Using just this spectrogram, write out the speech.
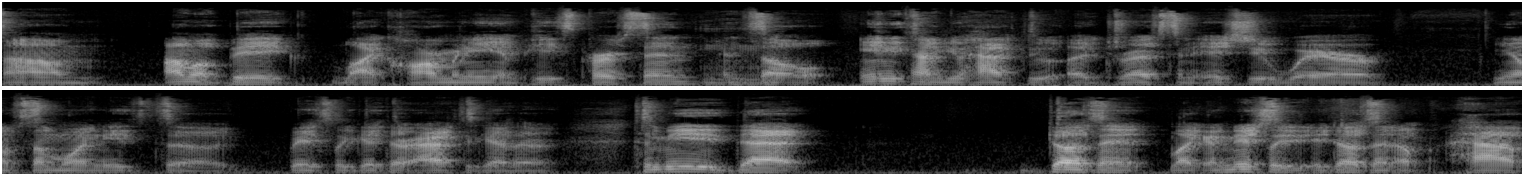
um, I'm a big like harmony and peace person, and Mhm. so anytime you have to address an issue where you know someone needs to basically get their act together to me that doesn't like initially it doesn't have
